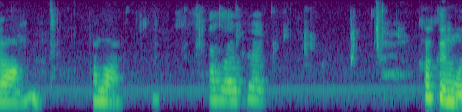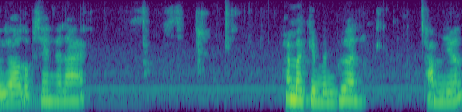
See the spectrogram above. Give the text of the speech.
ยออร่อยเอาไว้เพื่อก็กินหมูยอกับเส้นก็ได้ ให้มากินเป็นเพื่อนทำเยอะ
